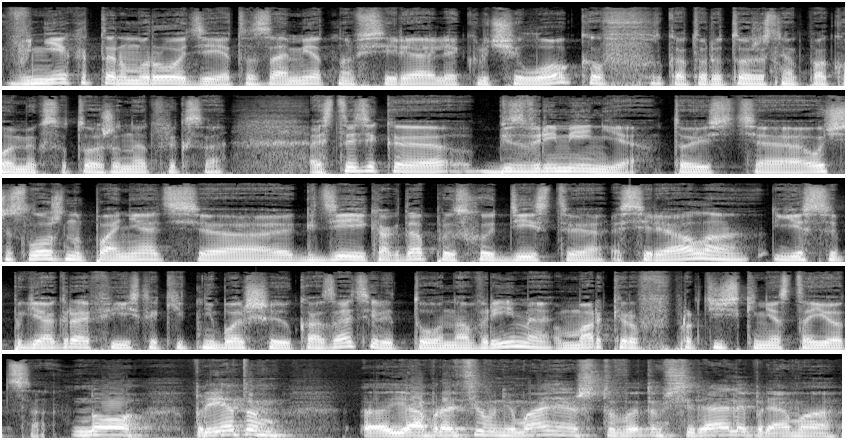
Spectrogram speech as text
В некотором роде это заметно в сериале «Ключи Локов», который тоже снят по комиксу, тоже Netflix. Эстетика безвременья, то есть э, очень сложно понять, э, где и когда происходит действие сериала. Если по географии есть какие-то небольшие указатели, то на время маркеров практически не остается. Но при этом э, я обратил внимание, что в этом сериале прямо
